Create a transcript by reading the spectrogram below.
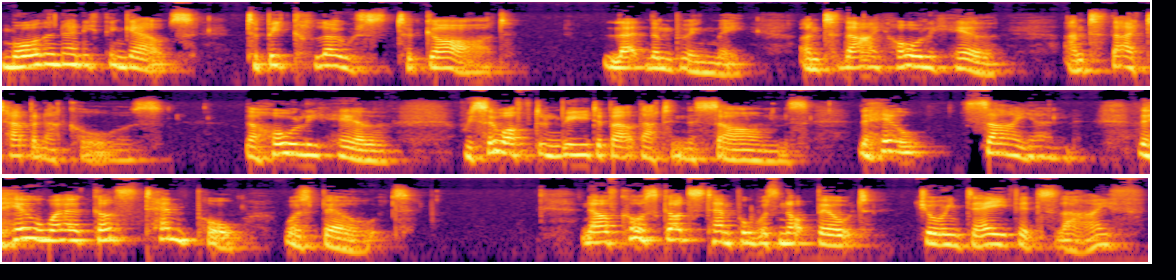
more than anything else, to be close to God. Let them bring me unto thy holy hill and to thy tabernacles. The holy hill, we so often read about that in the Psalms. The hill Zion, the hill where God's temple was built. Now, of course, God's temple was not built during David's life,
